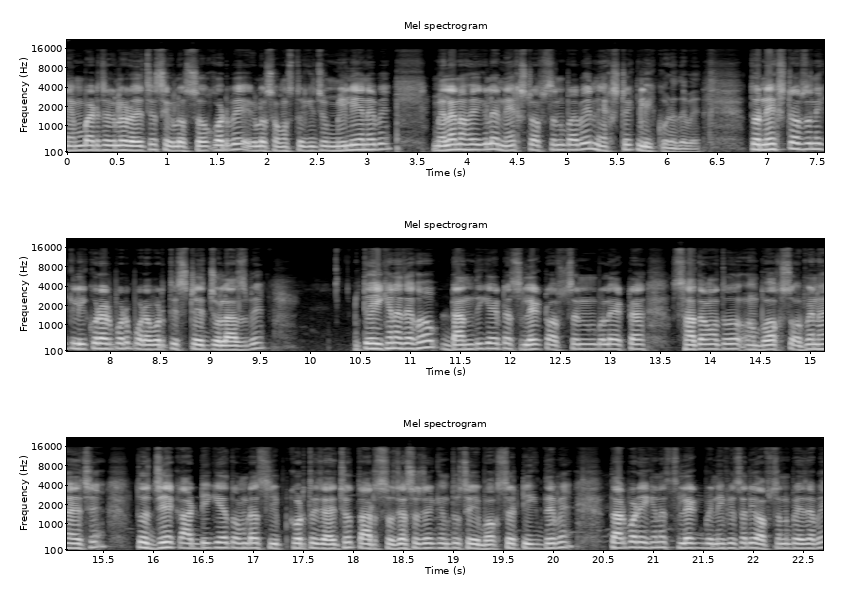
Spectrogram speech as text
মেম্বার যেগুলো রয়েছে, সেগুলো শো করবে। এগুলো সমস্ত কিছু মিলিয়ে নেবে। মেলানো হয়ে গেলে নেক্সট অপশান পাবে নেক্সটে ক্লিক করে দেবে। তো নেক্সট অপশানে ক্লিক করার পর পরবর্তী স্টেজ চলে আসবে। তো এইখানে দেখো ডান দিকে একটা সিলেক্ট অপশান বলে একটা মতো বক্স ওপেন হয়েছে। তো যে কার্ডটিকে তোমরা শিফট করতে চাইছো, তার সোজা সোজা কিন্তু সেই বক্সে টিক দেবে। তারপর এখানে সিলেক্ট বেনিফিশিয়ারি অপশন পেয়ে যাবে।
